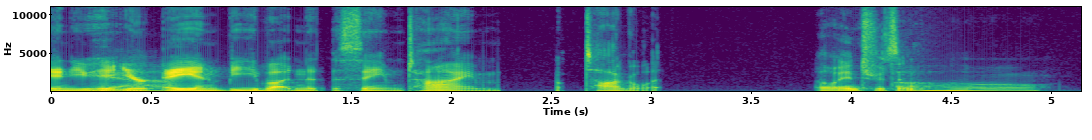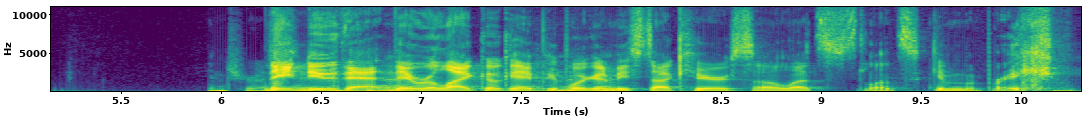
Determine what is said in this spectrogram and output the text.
and you hit your A and B button at the same time, toggle it. Oh, interesting. Oh, interesting. They knew that. Okay. They were like, okay, people are going to be stuck here, so let's let's give them a break.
